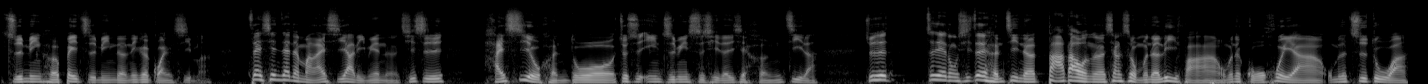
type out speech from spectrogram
殖民和被殖民的那个关系嘛，在现在的马来西亚里面呢，其实还是有很多就是英殖民时期的一些痕迹啦，就是。这些东西，这些痕迹呢，大到呢，像是我们的立法啊，我们的国会啊，我们的制度啊，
